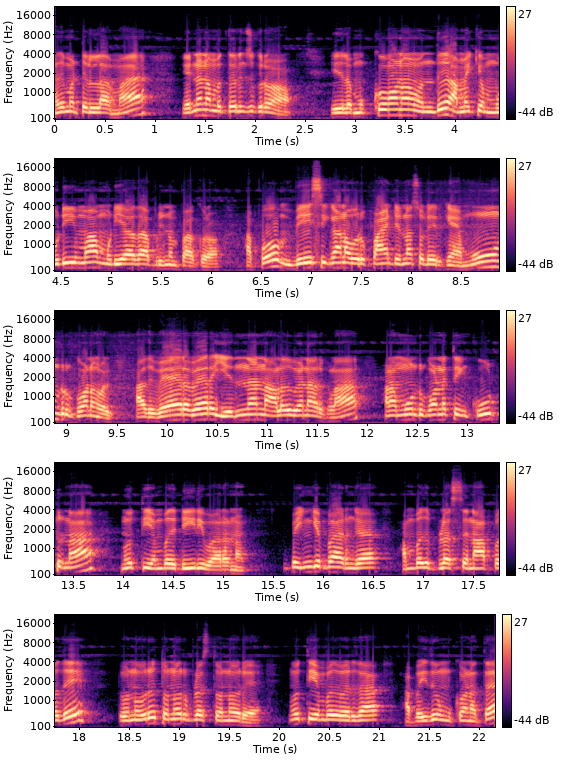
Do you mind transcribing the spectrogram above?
அது மட்டும் இல்லாமல் என்ன நம்ம தெரிஞ்சுக்கிறோம்? இதில் முக்கோணம் வந்து அமைக்க முடியுமா முடியாதா அப்படின்னு பார்க்குறோம் அப்போது பேசிக்கான ஒரு பாயிண்ட் என்ன சொல்லியிருக்கேன்? மூன்று கோணங்கள். அது வேறு வேறு என்னென்ன அளவு வேணால் இருக்கலாம். ஆனால் மூன்று கோணத்தையும் கூட்டுனா நூற்றி எண்பது டிகிரி வரணும். இப்போ இங்கே பாருங்கள் ஐம்பது ப்ளஸ் நாற்பது தொண்ணூறு தொண்ணூறு ப்ளஸ் தொண்ணூறு. நூற்றி எண்பது வருதா? அப்போ இதுவும் முக்கோணத்தை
